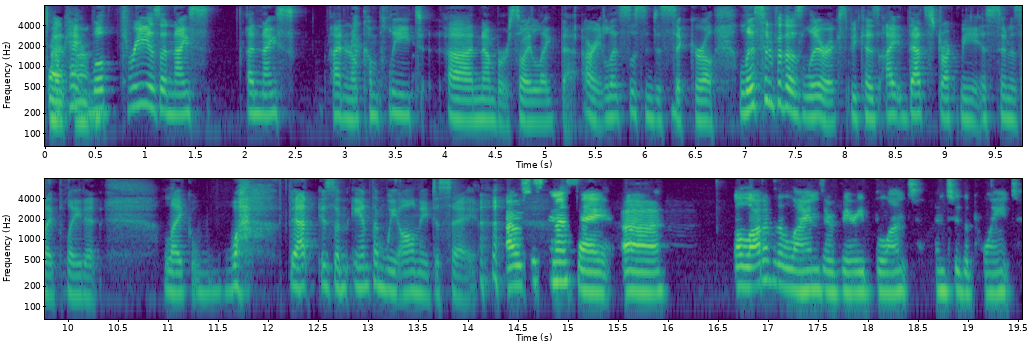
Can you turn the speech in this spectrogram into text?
but, okay, um, well, three is a nice a nice I don't know complete uh, number, so I like that. All right, let's listen to "Sick Girl." Listen for those lyrics because I that struck me as soon as I played it. Like, wow, that is an anthem we all need to say. I was just gonna say, uh, a lot of the lines are very blunt and to the point,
